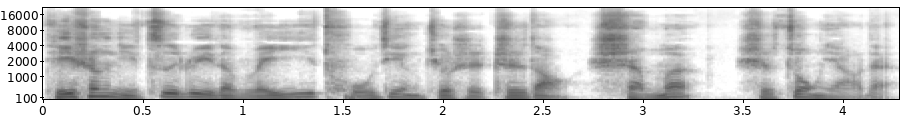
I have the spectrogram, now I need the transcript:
提升你自律的唯一途径，就是知道什么是重要的。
